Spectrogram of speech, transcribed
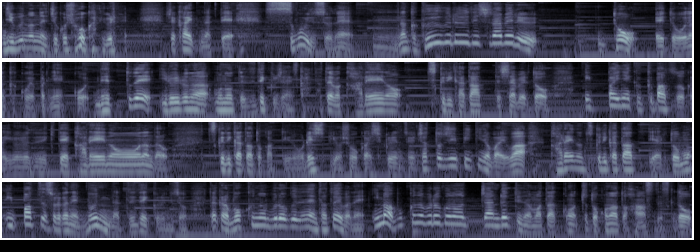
自分のね、自己紹介ぐらい しか書いてなくて、すごいですよね。うん。なんか Google で調べると、えっ、と、なんかこう、やっぱりね、こう、ネットでいろいろなものって出てくるじゃないですか。例えば、カレーの作り方って調べると、いっぱいね、クックパッドとかいろいろ出てきて、カレーの、なんだろう、作り方とかっていうのをレシピを紹介してくれるんですよ。チャット GPT の場合は、カレーの作り方ってやると、もう一発でそれがね、文になって出てくるんですよ。だから僕のブログでね、例えばね、今僕のブログのジャンルっていうのはまたこの、ちょっとこの後話すんですけど、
